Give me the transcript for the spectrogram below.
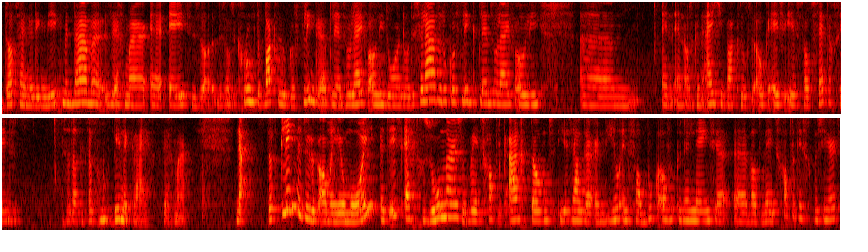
dat zijn de dingen die ik met name zeg maar eet. Dus, dus, als ik groente bak, dan doe ik een flinke plens olijfolie door. Door de salade doe ik een flinke plens olijfolie. Um, en, en als ik een eitje bak, doe ik er ook even eerst wat vettigs in. Zodat ik dat genoeg binnenkrijg, zeg maar. Nou, dat klinkt natuurlijk allemaal heel mooi. Het is echt gezonder, is ook wetenschappelijk aangetoond. Je zou daar een heel interessant boek over kunnen lezen, uh, wat wetenschappelijk is gebaseerd.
